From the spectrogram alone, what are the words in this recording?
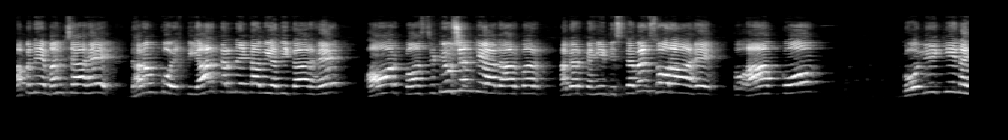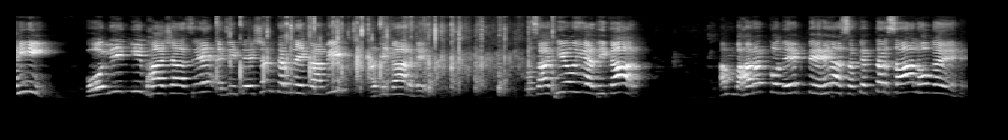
अपने मन चाहे धर्म को इख्तियार करने का भी अधिकार है और कॉन्स्टिट्यूशन के आधार पर अगर कहीं डिस्टरबेंस हो रहा है तो आपको गोली की नहीं, बोली की भाषा से एजिटेशन करने का भी अधिकार है। तो साथियों, ये अधिकार हम भारत को देखते हैं सतहत्तर साल हो गए हैं।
